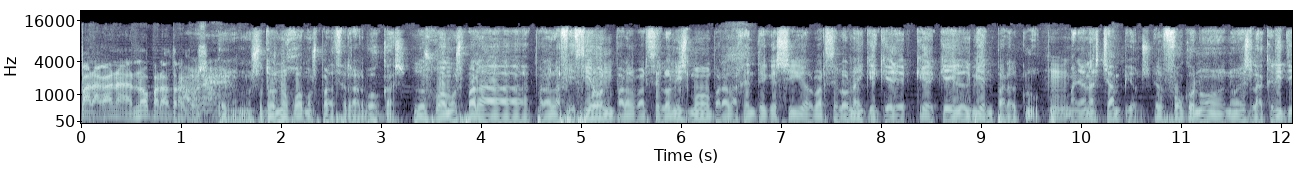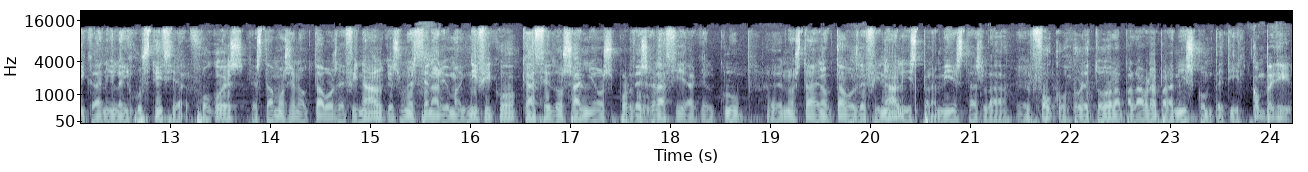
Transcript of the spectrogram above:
para ganar, no para otra cosa. Pero nosotros no jugamos para cerrar bocas. Nosotros jugamos para, para la afición, para el barcelonismo, para la gente que sigue al Barcelona y que quiere, que quiere el bien para el club. Mañana es Champions. El foco no, no es la crítica ni la injusticia. El foco es que estamos en octavos de final, que es un escenario magnífico, que hace dos años, por desgracia, que el club eh, no está en octavos de final y para mí esta es la, el foco. Sobre todo la palabra para mí es competir. Competir.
